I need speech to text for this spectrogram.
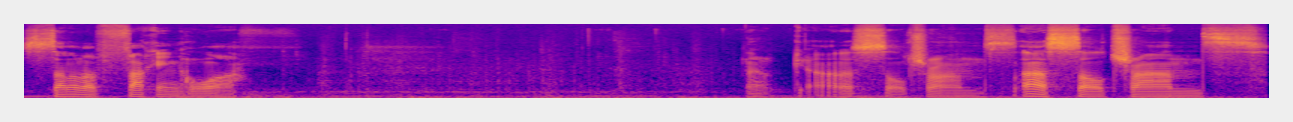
Son of a fucking whore. Oh god, us Sultrons. Us Sultrons.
